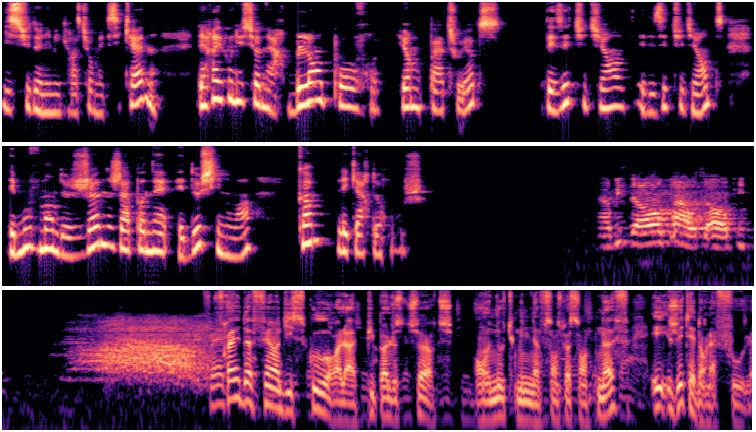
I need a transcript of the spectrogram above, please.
issus de l'immigration mexicaine, les révolutionnaires blancs pauvres Young Patriots, des étudiantes et des étudiantes, des mouvements de jeunes japonais et de chinois, comme les gardes rouges. Fred a fait un discours à la People's Church en août 1969 et j'étais dans la foule.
